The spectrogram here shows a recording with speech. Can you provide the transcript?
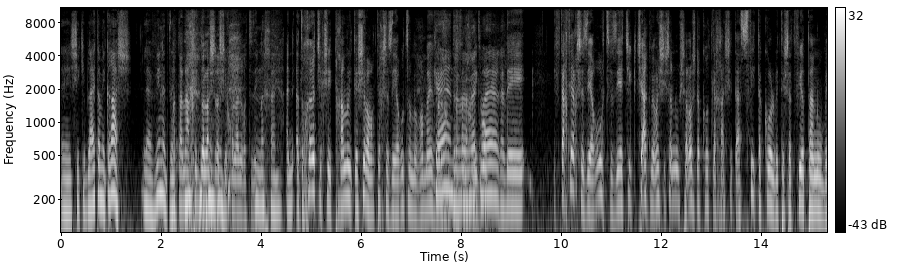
אה, שהיא קיבלה את המגרש, להבין את זה. המתנה הכי גדולה שלה שיכולה לראות את זה. נכון. אני, את זוכרת שכשהתחלנו להתיישב, אמרתי לך שזה ירוץ לנו נורא מהר, כן, זה באמת. מהר. הבטחתי לך שזה ירוץ וזה יהיה צ'יק צ'אק, וממש יש לנו שלוש דקות ככה, שתאספי את הכל ותשתפי אותנו ב...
